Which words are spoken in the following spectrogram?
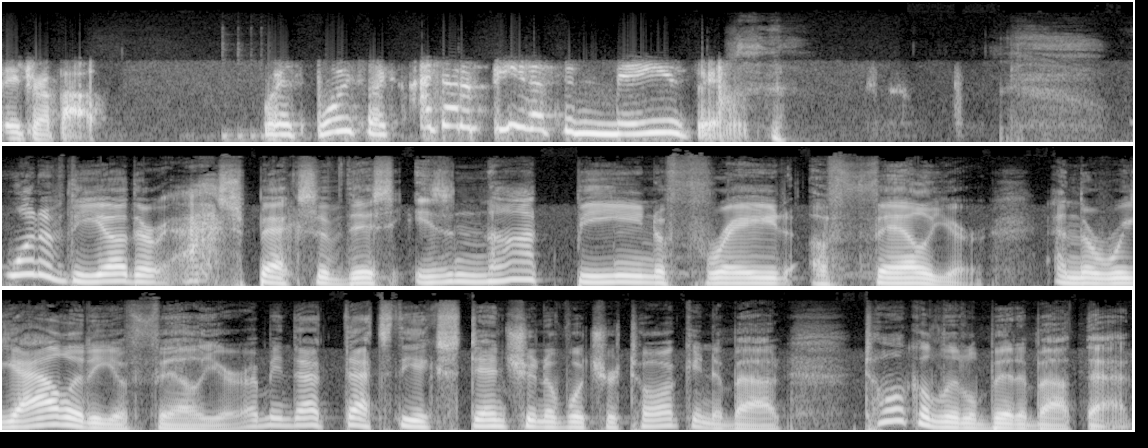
they drop out. Whereas boys are like, I got a B, that's amazing. One of the other aspects of this is not being afraid of failure and the reality of failure. I mean that that's the extension of what you're talking about. Talk a little bit about that.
